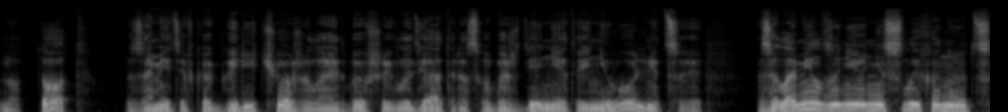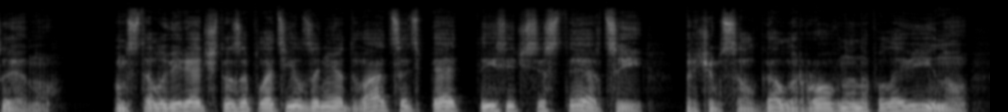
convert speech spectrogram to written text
Но тот, заметив, как горячо желает бывший гладиатор освобождения этой невольницы, заломил за нее неслыханную цену. Он стал уверять, что заплатил за нее 25 тысяч сестерций, причем солгал ровно наполовину —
